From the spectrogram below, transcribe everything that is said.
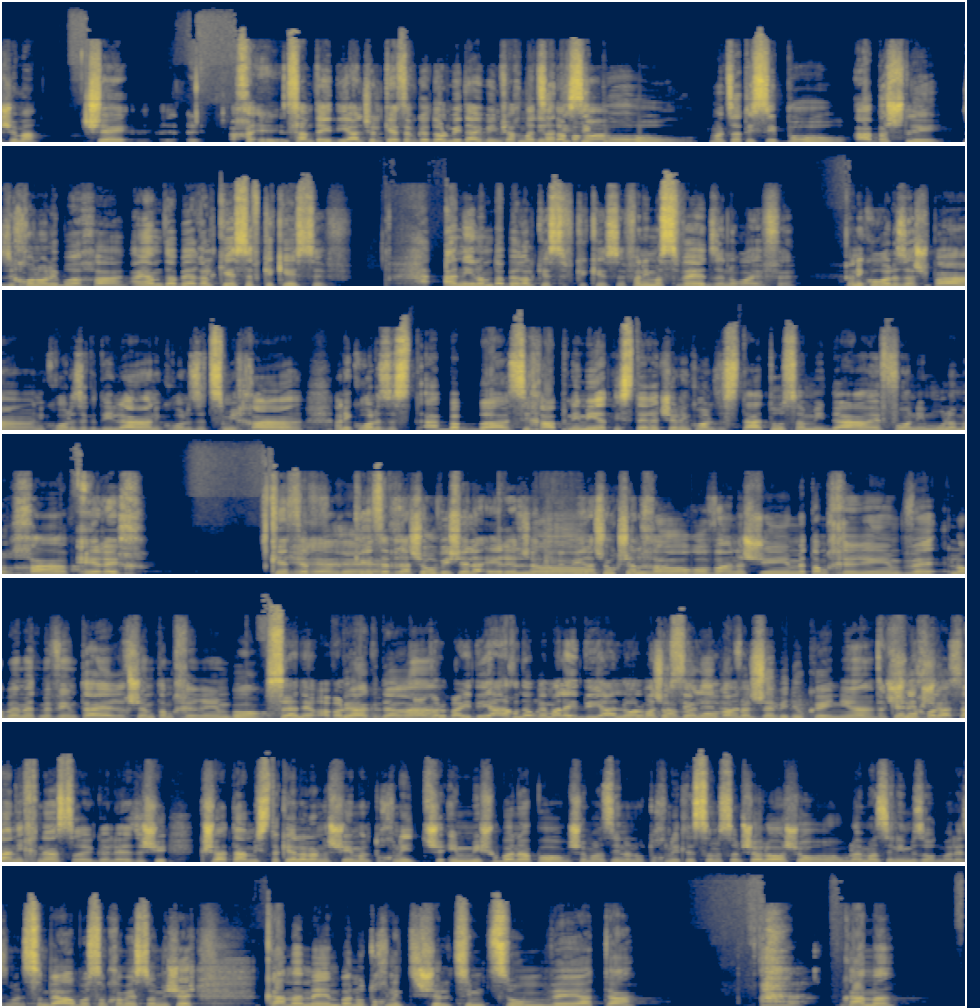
שמה? ששמת אידיאל של כסף גדול מדי והמשכת לרדוף אחריו? מצאתי סיפור, מצאתי סיפור. אבא שלי, זיכרונו לברכה, היה מדבר על כסף ככסף. אני לא מדבר על כסף ככסף, אני מסווה את זה נורא יפה. אני קורא לזה השפעה, אני קורא לזה גדילה, אני קורא לזה צמיחה, אני קורא לזה, בשיחה הפנימית נסתרת שלי, אני קורא לזה סטטוס, עמידה, איפה אני מול המרחב. ערך. כסף, ערך. כסף זה השווי של הערך שאתה מביא לשוק שלך. לא, רוב האנשים מתמחרים ולא באמת מביאים את הערך שהם מתמחרים בו. בסדר, אבל... בהגדרה. אבל באידיאל, אנחנו מדברים על האידיאל, לא על מה שעושים אבל, רוב אבל האנשים. זה בדיוק העניין. אתה כן יכול שכשאתה לעשות. נכנס רגע לאיזושהי... כשאתה מסתכל על אנשים, על תוכנית, שאם מישהו בנה פה, שמאזין לנו תוכנית ל-2023, או אולי מאזינים לזה עוד מלא זמן, 24, 25, 26, כמה מהם בנו תוכנית של צמצום והאטה? כמה?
